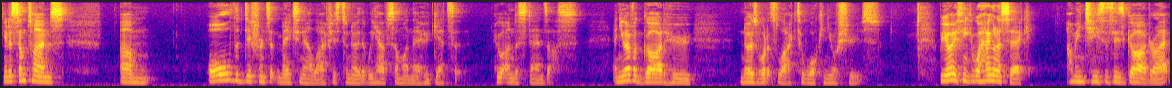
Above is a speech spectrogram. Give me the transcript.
You know, sometimes um, all the difference it makes in our life is to know that we have someone there who gets it, who understands us. And you have a God who knows what it's like to walk in your shoes. But you're thinking, well, hang on a sec. I mean, Jesus is God, right?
